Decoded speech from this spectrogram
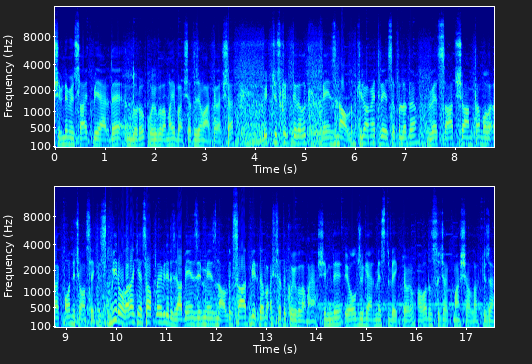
Şimdi müsait bir yerde durup uygulamayı başlatacağım arkadaşlar. 340 liralık benzin aldım. Kilometreyi sıfırladım ve saat şu an tam olarak 13.18. 1 olarak hesaplayabiliriz ya. Benzin benzin aldık. Saat 1'de başladık uygulamaya. Şimdi yolcu gelmesini bekliyorum. Hava da sıcak maşallah güzel.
